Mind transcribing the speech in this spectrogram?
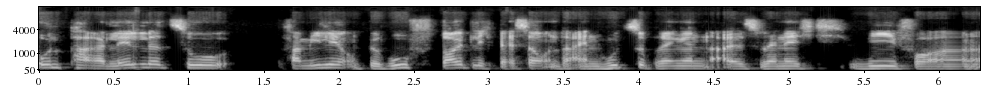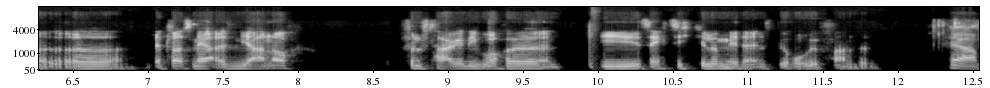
und parallel dazu Familie und Beruf deutlich besser unter einen Hut zu bringen, als wenn ich wie vor äh, etwas mehr als einem Jahr noch fünf Tage die Woche die 60 Kilometer ins Büro gefahren bin. Ja,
